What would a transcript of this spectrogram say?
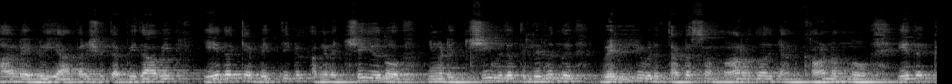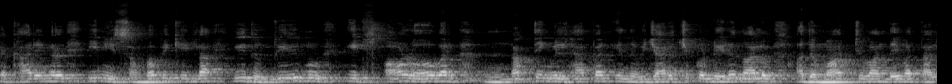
ഹാലെ ലുയ്യ പരിശുദ്ധ പിതാവി ഏതൊക്കെ വ്യക്തികൾ അങ്ങനെ ചെയ്യുന്നു നിങ്ങളുടെ ജീവിതത്തിൽ ഇരുന്ന് വലിയൊരു തടസ്സം മാറുന്നത് ഞാൻ കാണുന്നു. ഏതൊക്കെ കാര്യങ്ങൾ ഇനി സംഭവിക്കില്ല ഇത് തീർന്നു it's all over nothing will happen എന്ന് വിചാരിച്ചു കൊണ്ടിരുന്നാലും അത് മാറ്റുവാൻ ദൈവത്താൽ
